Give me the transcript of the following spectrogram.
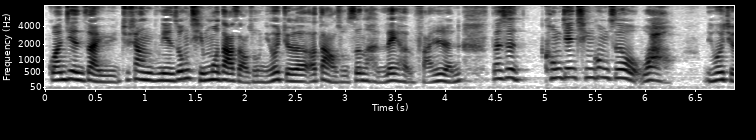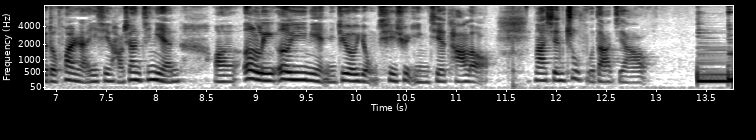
关键在于，就像年终期末大扫除，你会觉得啊，大扫除真的很累很烦人，但是空间清空之后，哇！你会觉得焕然一新，好像今年，呃，二零二一年你就有勇气去迎接它了。那先祝福大家哦。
